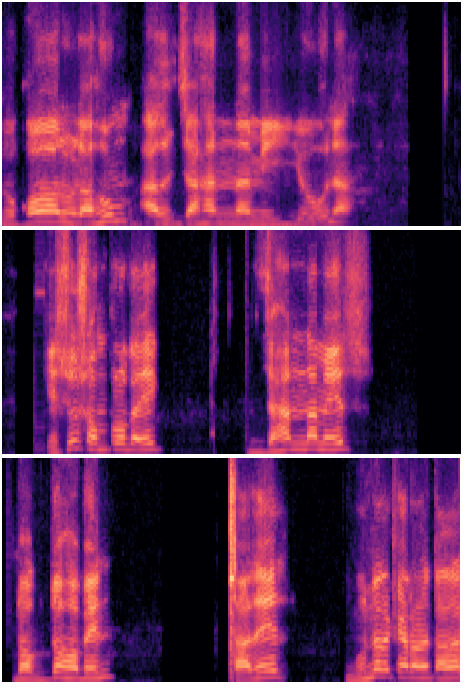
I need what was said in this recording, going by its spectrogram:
ইউকালু লাহুম আল জাহান্নামিয়ুনা কিছু সাম্প্রদায়িক জাহান্নামের দগ্ধ হবেন। তাদের গুনার কারণে তারা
